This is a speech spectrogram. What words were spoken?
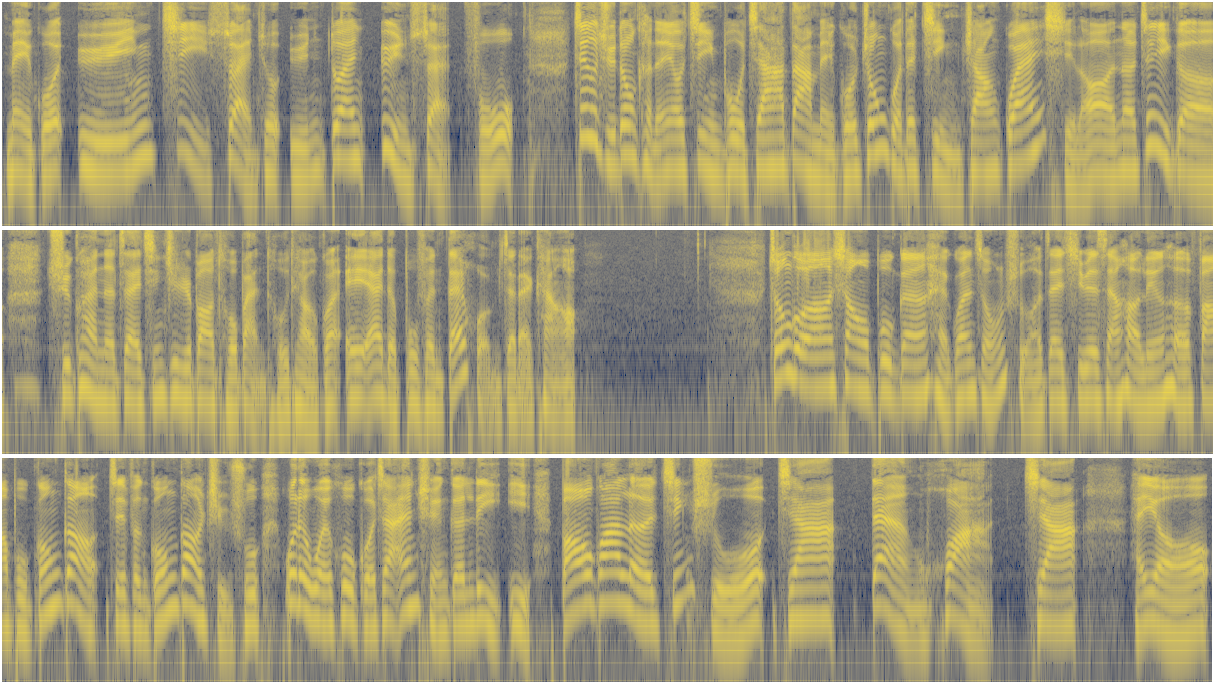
美国云计算，就云端运算服务，这个举动可能又进一步加大美国中国的紧张关系了。那这个区块呢，在经济日报头版头条有关 AI 的部分，待会儿我们再来看啊。中国商务部跟海关总署在七月三号联合发布公告，这份公告指出，为了维护国家安全跟利益，包括了金属加氮化镓，还有。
